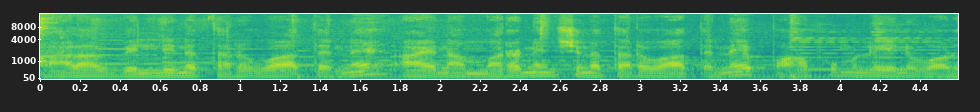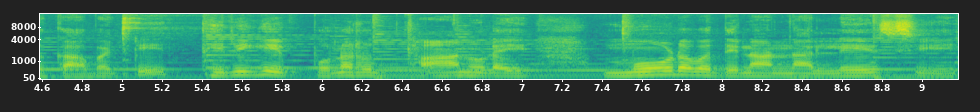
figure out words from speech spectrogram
అలా వెళ్ళిన తర్వాతనే ఆయన మరణించిన తర్వాతనే పాపము లేనివాడు కాబట్టి తిరిగి పునరుద్ధానుడై మూడవ దినాన్న లేచి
